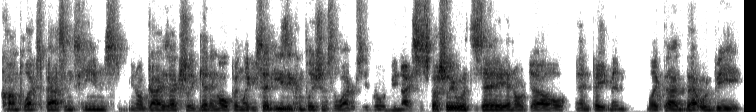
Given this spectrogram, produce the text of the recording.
complex passing schemes. You know, guys actually getting open, like you said, easy completions to the wide receiver would be nice, especially with Zay and Odell and Bateman. Like that, that would be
